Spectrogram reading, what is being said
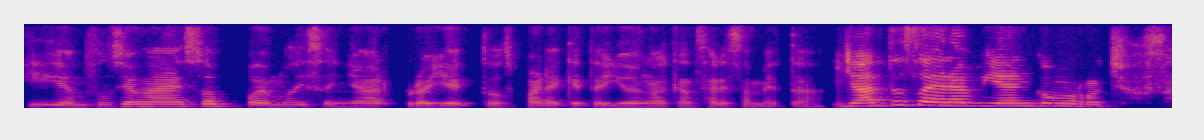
Y en función a eso podemos diseñar proyectos para que te ayuden a alcanzar esa meta. Yo antes era bien como rochosa.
